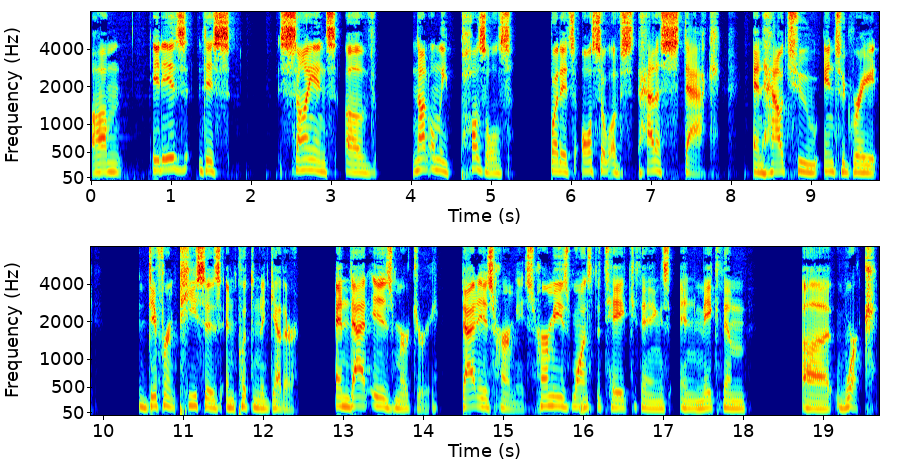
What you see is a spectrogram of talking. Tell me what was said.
Um, it is this science of not only puzzles, but it's also of how to stack and how to integrate different pieces and put them together. And that is Mercury. That is Hermes. Hermes wants to take things and make them uh, work.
